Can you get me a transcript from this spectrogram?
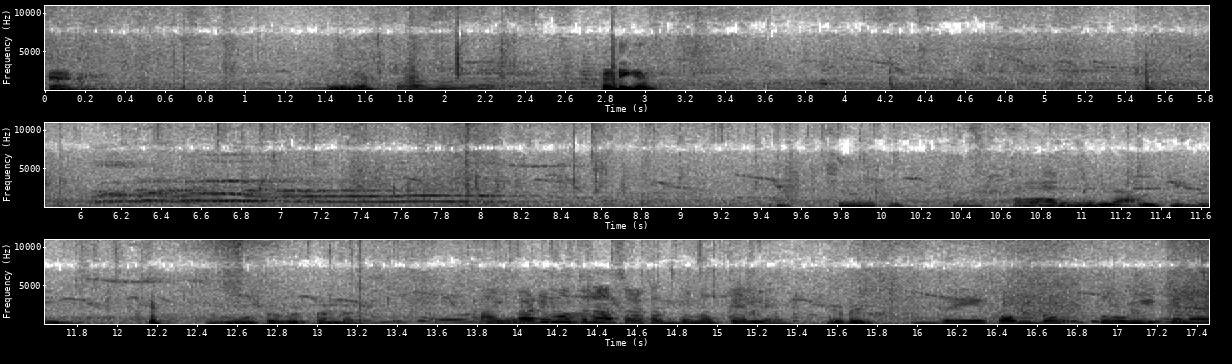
ചാടി. അടിക്കാം അങ്ങാടി മുതൽ ഇത് ഈ കൊമ്പ് തൂങ്ങിക്കണേ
